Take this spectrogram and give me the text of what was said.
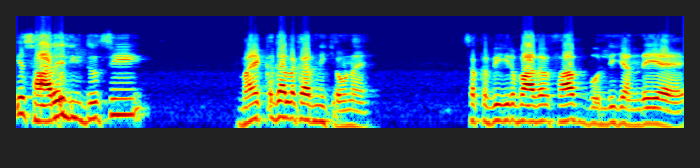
ਇਹ ਸਾਰੇ ਲੀਡਰ ਸੀ। ਮੈਂ ਇੱਕ ਗੱਲ ਕਰਨੀ ਚਾਹੁੰਦਾ ਹੈ। ਸੁਖਬੀਰ ਬਾਦਲ ਸਾਹਿਬ ਬੋਲੀ ਜਾਂਦੇ ਐ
